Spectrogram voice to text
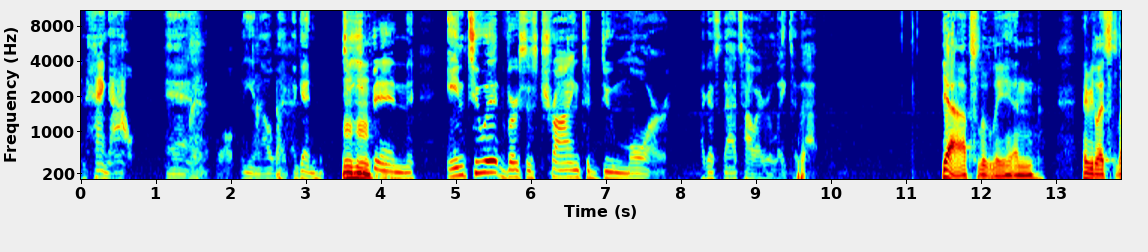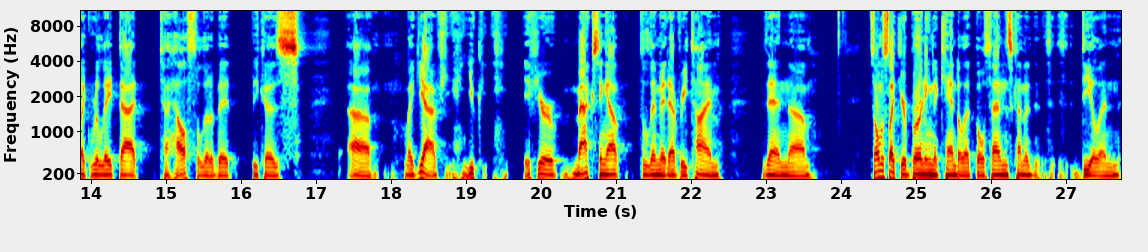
and hang out, and well, you know, like again, mm-hmm. deepen mm-hmm. into it versus trying to do more. I guess that's how I relate to that. Yeah, absolutely, and maybe let's like relate that to health a little bit because, uh, like, yeah, if you, you if you're maxing out the limit every time then um, it's almost like you're burning the candle at both ends kind of deal. And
